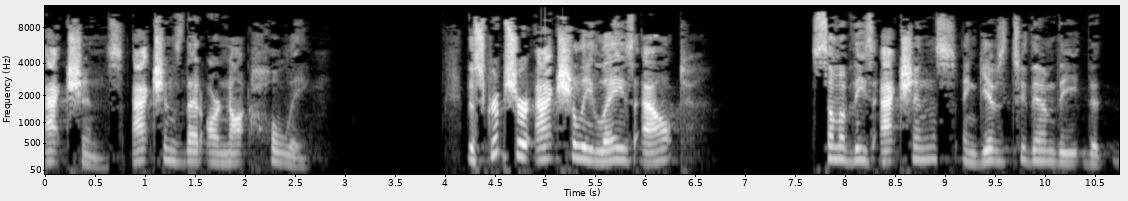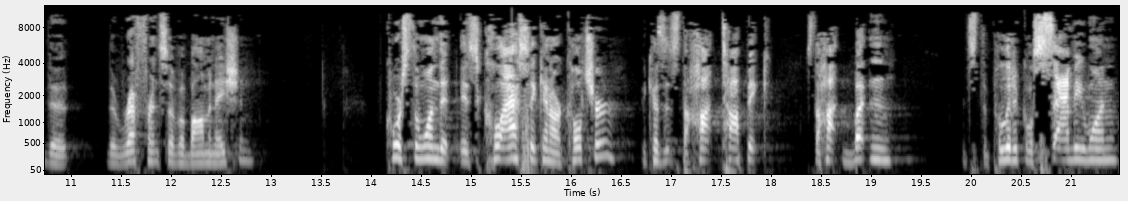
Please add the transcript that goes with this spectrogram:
actions, actions that are not holy. The scripture actually lays out some of these actions and gives to them the, the, the, the reference of abomination. Of course, the one that is classic in our culture because it's the hot topic, it's the hot button, it's the political savvy one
